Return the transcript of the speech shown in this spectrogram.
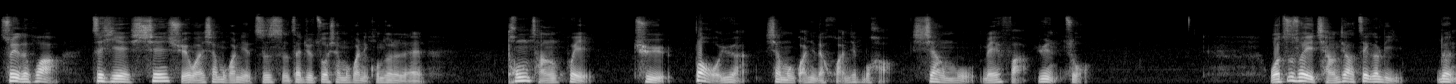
所以的话，这些先学完项目管理的知识再去做项目管理工作的人，通常会去抱怨项目管理的环境不好，项目没法运作。我之所以强调这个理论，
